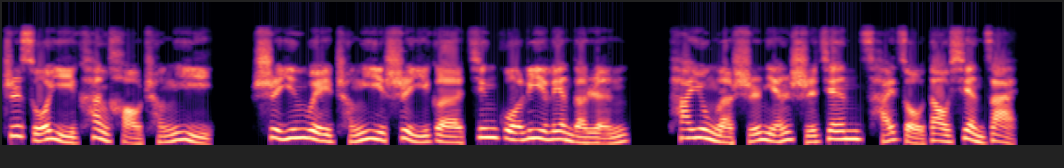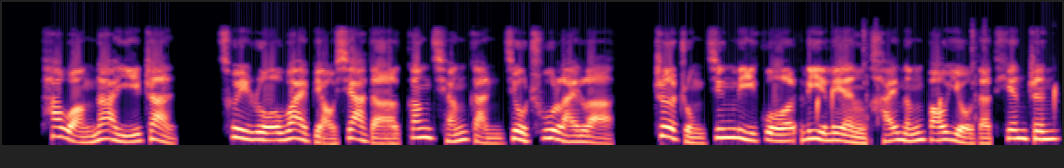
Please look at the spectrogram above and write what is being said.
之所以看好程毅，是因为程毅是一个经过历练的人，他用了十年时间才走到现在。他往那一站，脆弱外表下的刚强感就出来了。这种经历过历练还能保有的天真，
